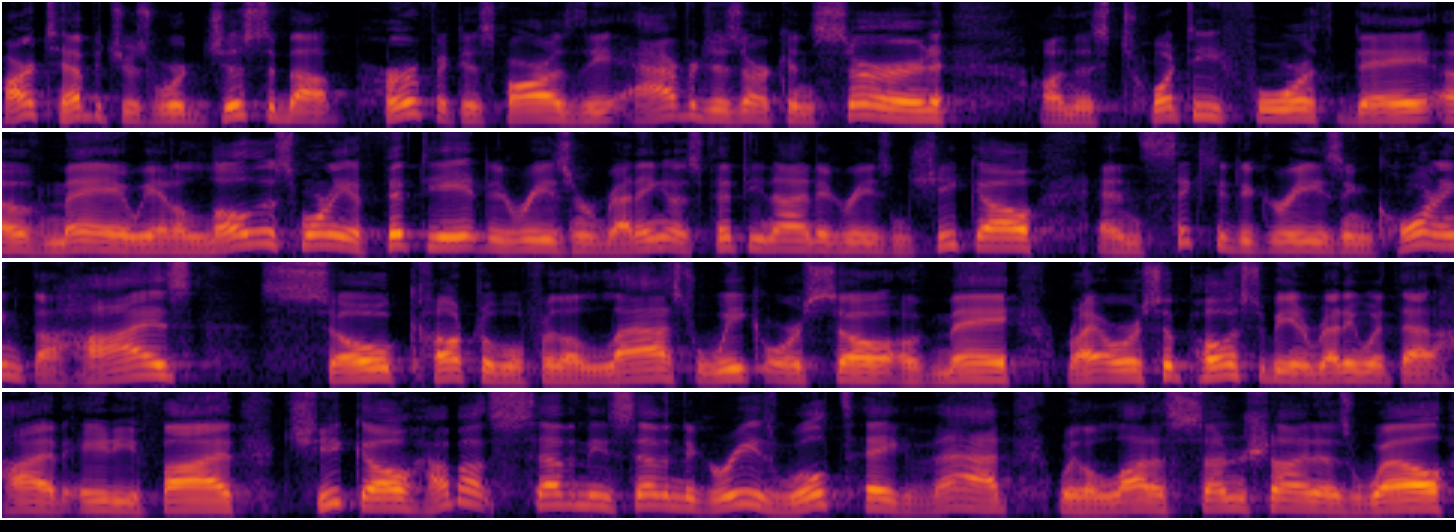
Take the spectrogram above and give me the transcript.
our temperatures were just about perfect as far as the averages are concerned on this 24th day of May. We had a low this morning of 58 degrees in Redding. It was 59 degrees in Chico and 60 degrees in Corning. The highs so comfortable for the last week or so of May, right we're supposed to be in Redding with that high of 85. Chico, how about 77 degrees? We'll take that with a lot of sunshine as well.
